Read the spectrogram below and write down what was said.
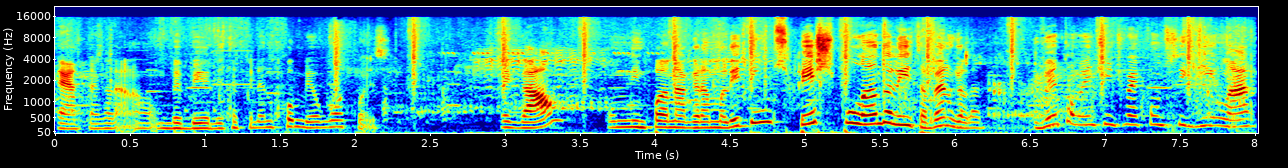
Certo, né, galera? O bebê ali tá querendo comer alguma coisa. Legal. Vamos limpando a grama ali. Tem uns peixes pulando ali, tá vendo, galera? Eventualmente a gente vai conseguir lá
